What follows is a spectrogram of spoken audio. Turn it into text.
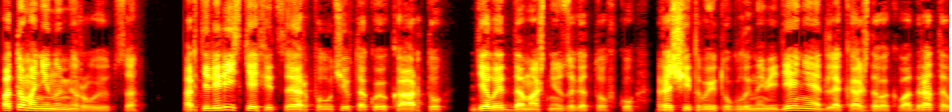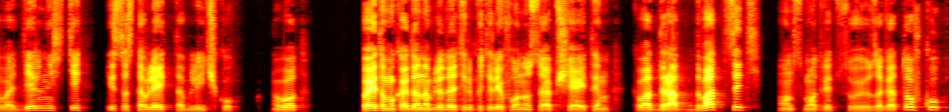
Потом они нумеруются. Артиллерийский офицер, получив такую карту, делает домашнюю заготовку, рассчитывает углы наведения для каждого квадрата в отдельности и составляет табличку. Вот. Поэтому, когда наблюдатель по телефону сообщает им «квадрат 20», он смотрит в свою заготовку,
